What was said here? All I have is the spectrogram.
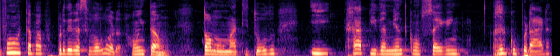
vão acabar por perder esse valor. Ou então, tomam uma atitude e rapidamente conseguem recuperar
